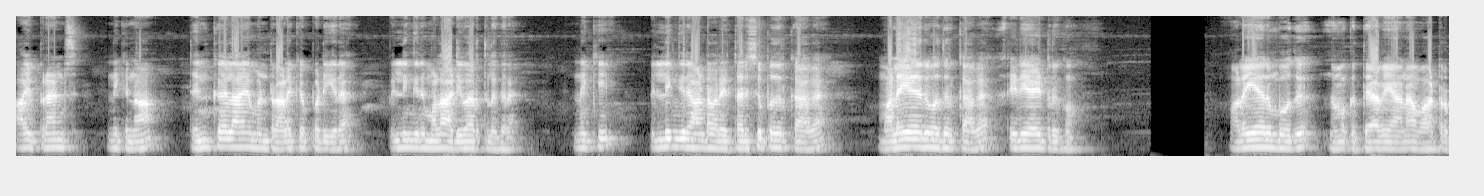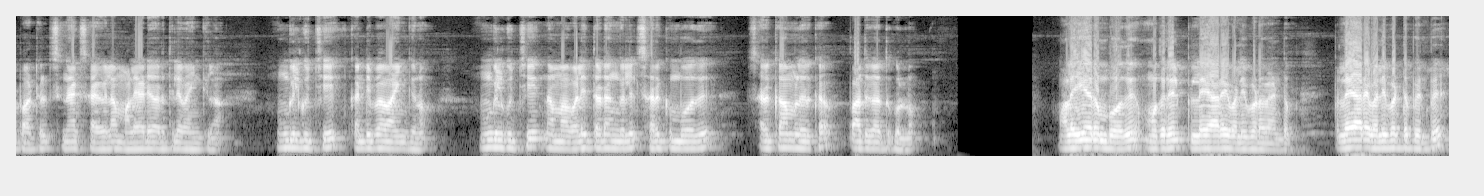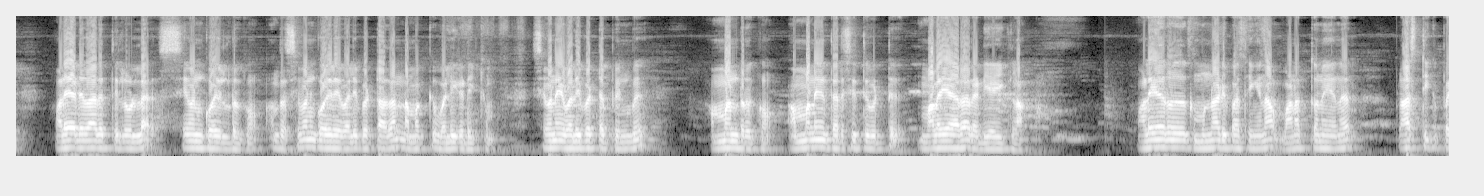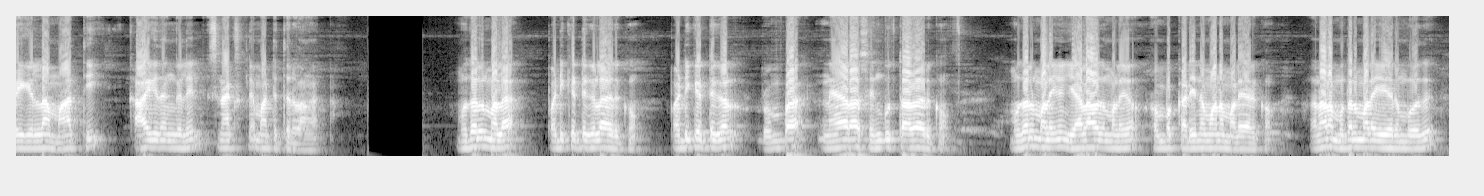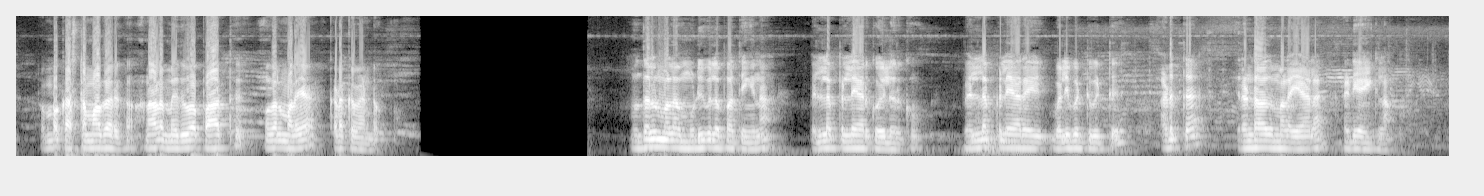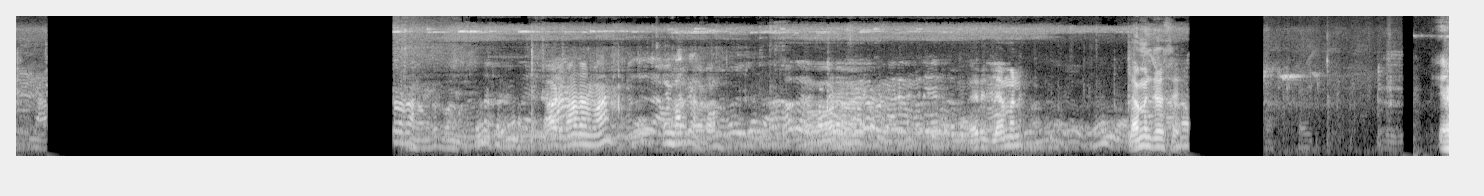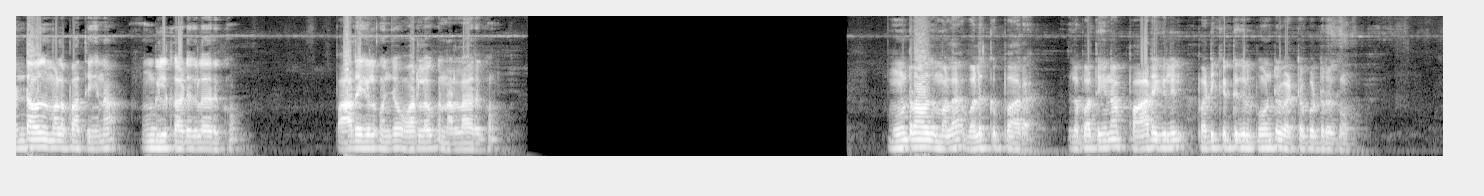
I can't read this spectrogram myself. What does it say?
Hi friends இன்றைக்கி நான் தென்கைலாயம் என்று அழைக்கப்படுகிற வெள்ளிங்கிரி மலை அடிவாரத்தில் இருக்கிறேன். இன்றைக்கி வெள்ளிங்கிரி ஆண்டவரை தரிசிப்பதற்காக மலையேறுவதற்காக ரெடி ஆகிட்டு இருக்கோம். மலையேறும்போது நமக்கு தேவையான வாட்டர் பாட்டில் ஸ்நாக்ஸ் ஆகியெல்லாம் மலை அடிவாரத்திலே வாங்கிக்கலாம். மூங்கில் குச்சி கண்டிப்பாக வாங்கிக்கணும். மூங்கில் குச்சி நம்ம வழித்தடங்களில் சறுக்கும்போது சறுக்காமல் இருக்க பாதுகாத்துக்கொள்ளும் மலையேறும்போது முதலில் பிள்ளையாரை வழிபட வேண்டும். பிள்ளையாரை வழிபட்ட பின்பு மலையடிவாரத்தில் உள்ள சிவன் கோயில் இருக்கும். அந்த சிவன் கோயிலை வழிபட்டால் தான் நமக்கு வழி கிடைக்கும். சிவனை வழிபட்ட பின்பு அம்மன் இருக்கும். அம்மனையும் தரிசித்து விட்டு மலையேற ரெடி ஆகிக்கலாம் மலையேறுவதற்கு முன்னாடி பார்த்தீங்கன்னா வனத்துணையினர் பிளாஸ்டிக் பைகள்லாம் மாற்றி காகிதங்களில் ஸ்நாக்ஸ்களை மாட்டி தருவாங்க. முதல் மலை படிக்கட்டுகளாக இருக்கும். படிக்கட்டுகள் ரொம்ப நேராக செங்குத்தாக தான் இருக்கும். முதல் மலையும் ஏழாவது மலையும் ரொம்ப கடினமான மலையாக இருக்கும். அதனால் முதல் மலை ஏறும்போது ரொம்ப கஷ்டமாக தான் இருக்கும். அதனால் மெதுவாக பார்த்து முதல் மலையை கடக்க வேண்டும். முதல் மலை முடிவில் பார்த்தீங்கன்னா வெள்ளை பிள்ளையார் கோயில் இருக்கும். வெள்ளை பிள்ளையாரை வழிபட்டு விட்டு அடுத்த இரண்டாவது மலையால் ரெடி ஆகிக்கலாம் லெமன் லெமன் ஜூஸ் இரண்டாவது மலை பார்த்தீங்கன்னா மூங்கில் காடுகளாக இருக்கும். பாதைகள் கொஞ்சம் ஓரளவுக்கு நல்லா இருக்கும். மூன்றாவது மலை வழுக்குப்பாறை இதில் பார்த்தீங்கன்னா பாறைகளில் படிக்கட்டுகள் போன்று வெட்டப்பட்டிருக்கும்.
